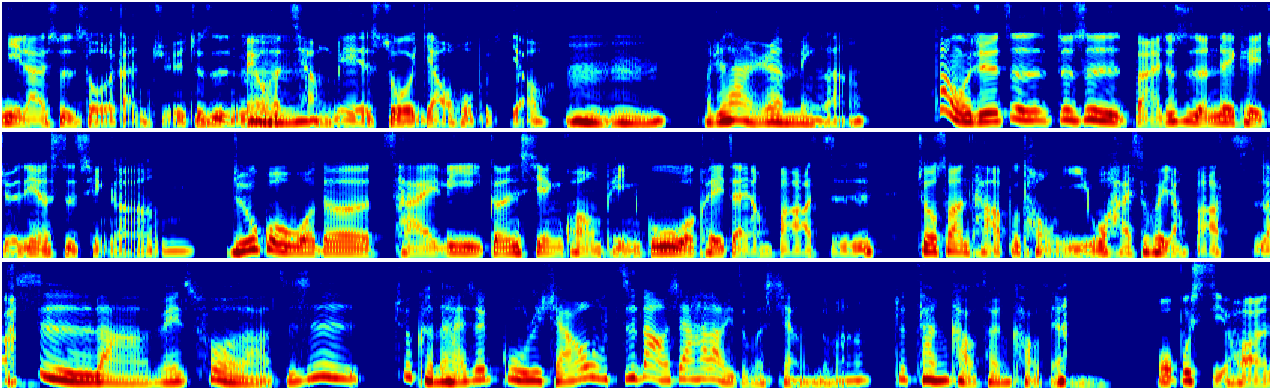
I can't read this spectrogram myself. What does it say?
逆来顺受的感觉，就是没有很强烈说要或不要。嗯嗯，我觉得他很认命啦。但我觉得这就是本来就是人类可以决定的事情啊。如果我的财力跟现况评估，我可以再养八只，就算他不同意，我还是会养八只啊。是啦，没错啦，只是。就可能还是顾虑，想要知道一下他到底怎么想的嘛？就参考参考这样。我不喜欢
